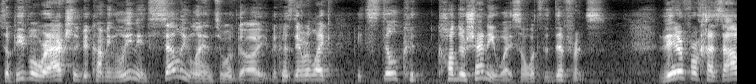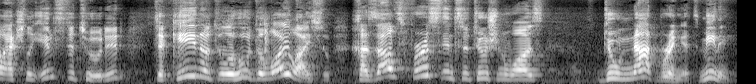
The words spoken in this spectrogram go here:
So people were actually becoming lenient selling land to a guy because they were like, it still could kadosh anyway, so what's the difference? Therefore, Chazal actually instituted tekinu telahu deloylaisu. Chazal's first institution was do not bring it, meaning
